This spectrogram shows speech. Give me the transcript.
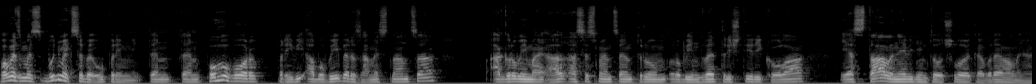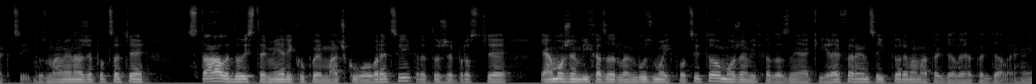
Povedzme, buďme k sebe úprimní. Ten, ten pohovor pri, alebo výber zamestnanca, ak robím aj assessment centrum, robím 2, 3, 4 kola, ja stále nevidím toho človeka v reálnej akcii. To znamená, že v podstate stále do istej miery kupujem mačku vo vreci, pretože proste ja môžem vychádzať len buď z mojich pocitov, môžem vychádzať z nejakých referencií, ktoré mám a tak ďalej a tak ďalej. Hej.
